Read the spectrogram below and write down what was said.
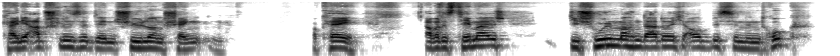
keine Abschlüsse den Schülern schenken. Okay, aber das Thema ist, die Schulen machen dadurch auch ein bisschen einen Druck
